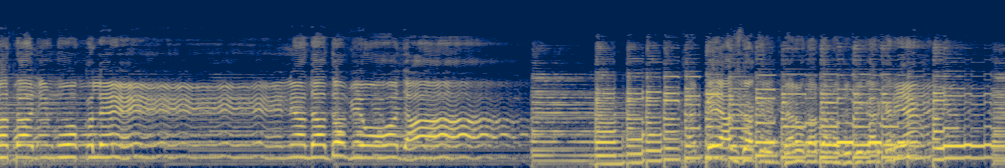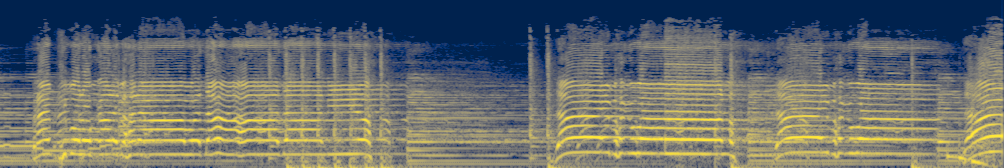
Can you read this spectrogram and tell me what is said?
માતાજી મોકલે દાદો વ્યો જા. કરીએ. પ્રેમથી બોલો, કાળ ભરાવ દાદાની જય ભગવાન જય ભગવાન, જય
